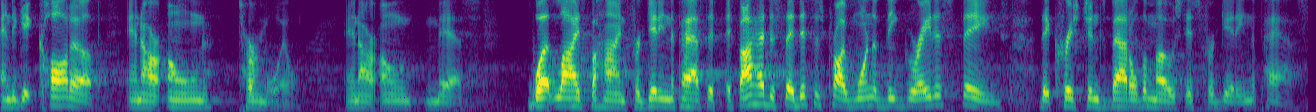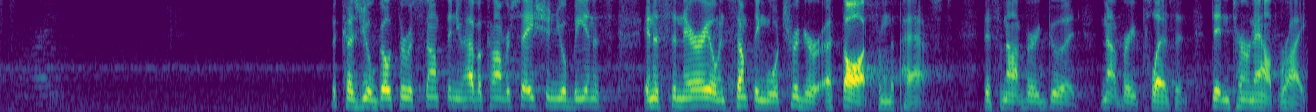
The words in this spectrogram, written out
and to get caught up in our own turmoil in our own mess. What lies behind forgetting the past? If, if I had to say, this is probably one of the greatest things that Christians battle the most is forgetting the past. Because you'll go through something, you have a conversation, you'll be in a, in a scenario, and something will trigger a thought from the past that's not very good, not very pleasant, didn't turn out right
